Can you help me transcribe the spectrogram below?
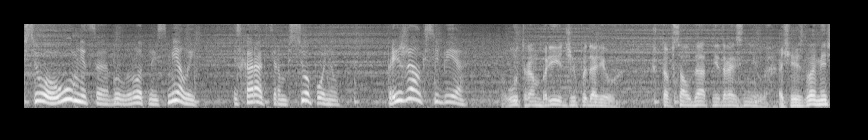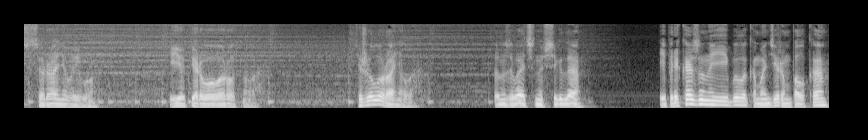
все, умница был, ротный, смелый и с характером, все понял. Прижал к себе. Утром бриджи подарю, чтоб солдат не дразнила. а через два месяца ранила его, ее первого ротного. Тяжело ранила, что называется навсегда. И приказано ей было командиром полка,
